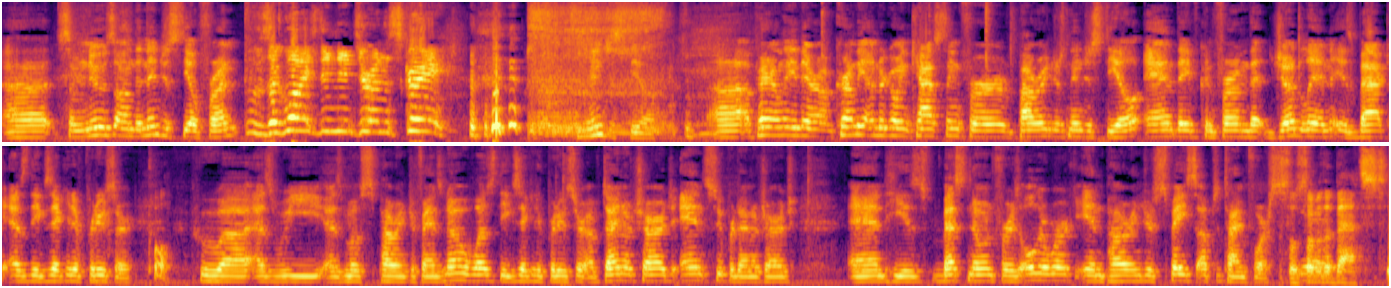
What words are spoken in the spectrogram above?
Uh, some news on the Ninja Steel front. I was like, why is the ninja on the screen? Ninja Steel. Uh, apparently, they're currently undergoing casting for Power Rangers Ninja Steel, and they've confirmed that Judd Lynn is back as the executive producer. Cool. Who, uh, as we, as most Power Ranger fans know, was the executive producer of Dino Charge and Super Dino Charge, and he is best known for his older work in Power Rangers Space Up to Time Force. So some of the best.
